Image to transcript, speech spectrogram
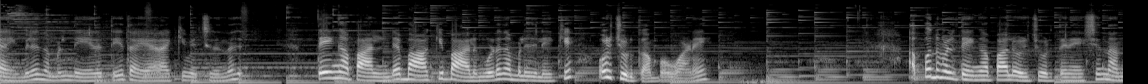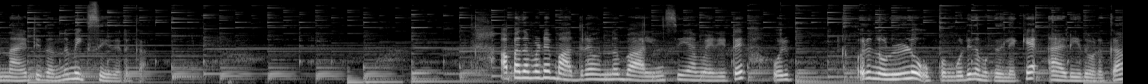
ടൈമിൽ നമ്മൾ നേരത്തെ തയ്യാറാക്കി വെച്ചിരുന്ന തേങ്ങാപ്പാലിന്റെ ബാക്കി പാലും കൂടെ നമ്മളിതിലേക്ക് ഒഴിച്ചു കൊടുക്കാൻ പോവുകയാണേ അപ്പോൾ നമ്മൾ തേങ്ങാപ്പാൽ ഒഴിച്ചു കൊടുത്തതിന് ശേഷം നന്നായിട്ട് ഇതൊന്ന് മിക്സ് ചെയ്തെടുക്കാം. അപ്പോൾ നമ്മുടെ മധുരം ഒന്ന് ബാലൻസ് ചെയ്യാൻ വേണ്ടിയിട്ട് ഒരു ഒരു നുള്ളു ഉപ്പും കൂടി നമുക്കിതിലേക്ക് ആഡ് ചെയ്ത് കൊടുക്കാം.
